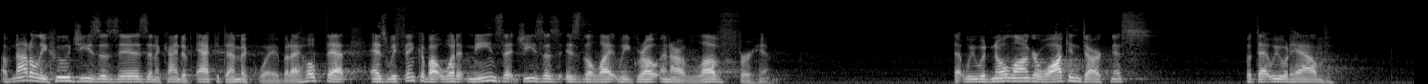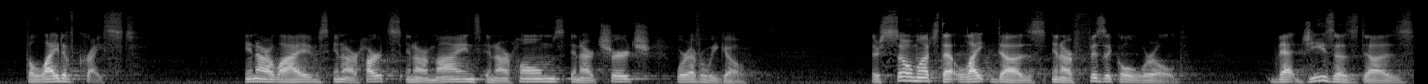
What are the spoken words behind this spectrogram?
of not only who Jesus is in a kind of academic way, but I hope that as we think about what it means that Jesus is the light, we grow in our love for him. That we would no longer walk in darkness, but that we would have the light of Christ in our lives, in our hearts, in our minds, in our homes, in our church, wherever we go. There's so much that light does in our physical world that Jesus does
